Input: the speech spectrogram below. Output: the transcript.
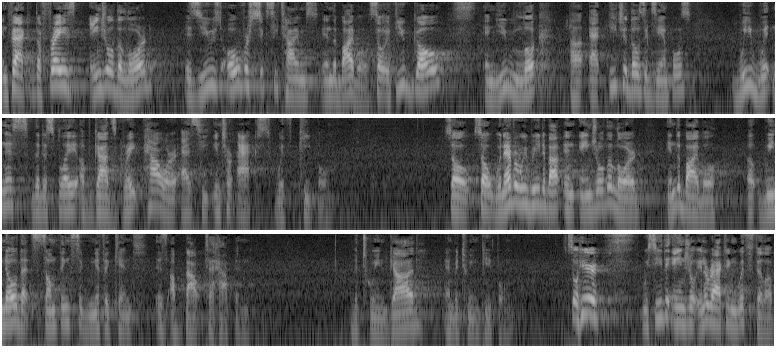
In fact, the phrase angel of the Lord is used over 60 times in the Bible. So if you go and you look uh, at each of those examples, we witness the display of God's great power as he interacts with people. So, so whenever we read about an angel of the Lord in the Bible, uh, we know that something significant is about to happen between God and between people. So here we see the angel interacting with Philip,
